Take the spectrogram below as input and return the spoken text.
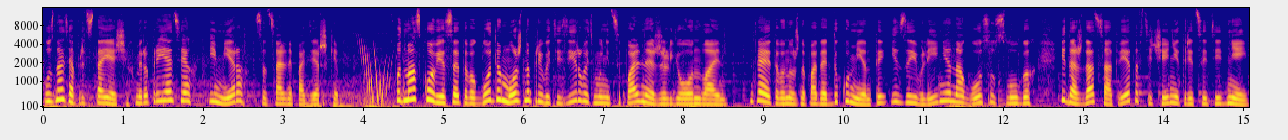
узнать о предстоящих мероприятиях и мерах социальной поддержки. В Подмосковье с этого года можно приватизировать муниципальное жилье онлайн. Для этого нужно подать документы и заявление на госуслугах и дождаться ответа в течение 30 дней.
